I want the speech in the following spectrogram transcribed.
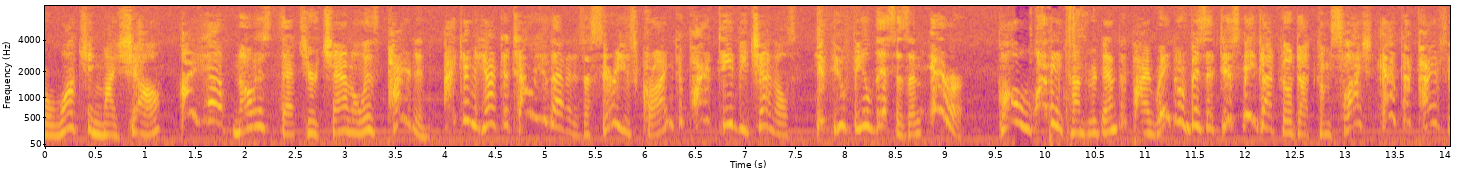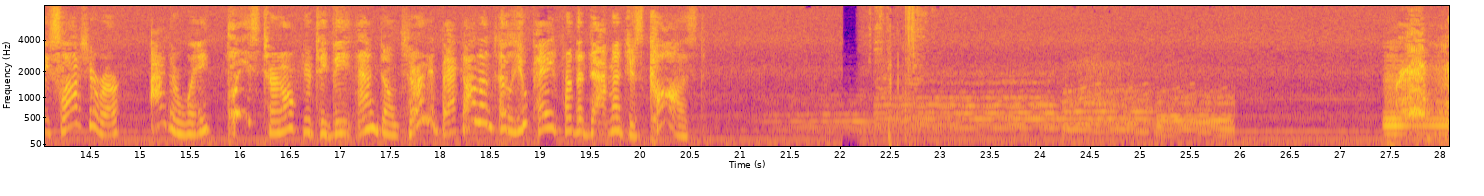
Were watching my show, I have noticed that your channel is pirated. I came here to tell you that it is a serious crime to pirate TV channels. If you feel this is an error, call 1-800-END-PIRATE or visit disney.go.com slash anti-piracy slash error. Either way, please turn off your TV and don't turn it back on until you pay for the damages caused.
